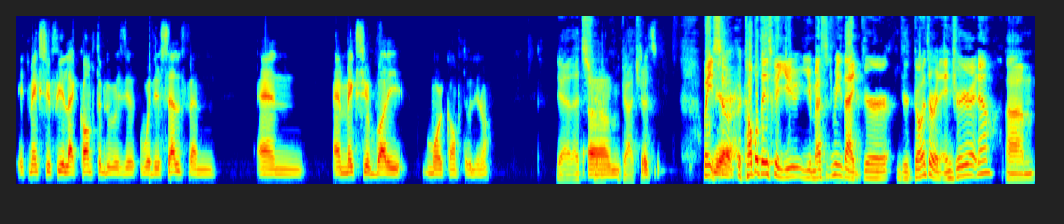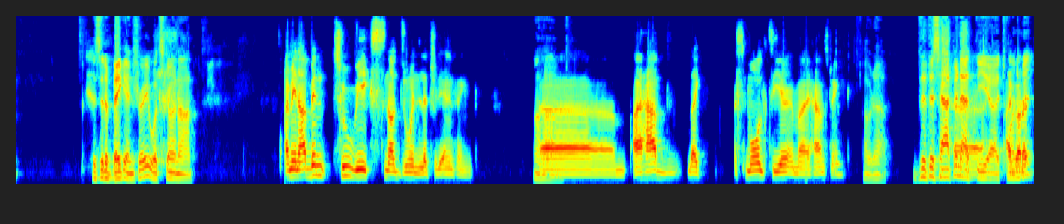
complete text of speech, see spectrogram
it makes you feel like comfortable with your, with yourself and and and makes your body more comfortable you know Yeah, that's true. Um, gotcha. it's Wait, so a couple days ago, you you messaged me that you're you're going through an injury right now. Um, is it a big injury? What's going on? I mean, I've been two weeks not doing literally anything. Uh-huh. Um, I have like a small tear in my hamstring. oh no! Did this happen at the uh, got tournament?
